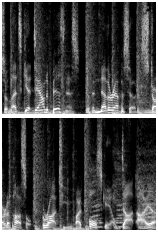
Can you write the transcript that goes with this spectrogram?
So let's get down to business with another episode of Startup Hustle brought to you by Fullscale.io.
